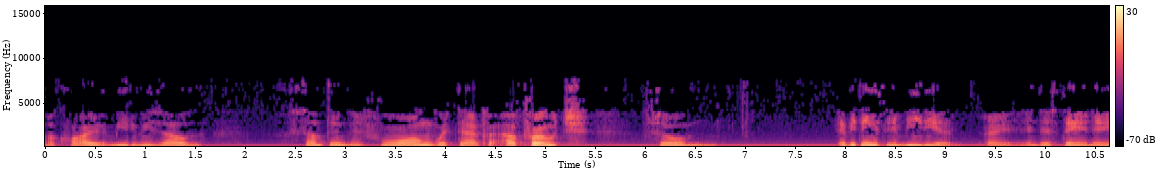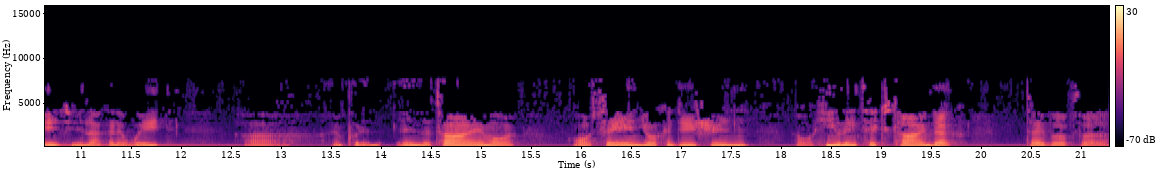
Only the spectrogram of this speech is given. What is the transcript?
acquire immediate result something is wrong with that approach. So everything is immediate, right? In this day and age, you're not going to wait uh, and put in the time or or saying your condition or healing takes time. That type of uh,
